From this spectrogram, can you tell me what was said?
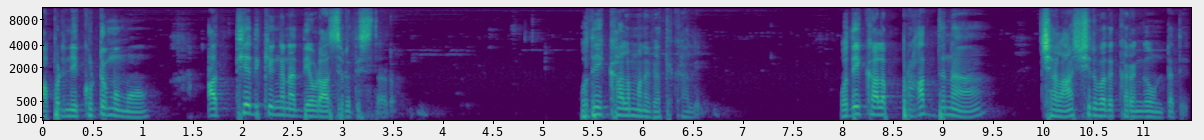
అప్పుడు నీ కుటుంబము అత్యధికంగా నా దేవుడు ఆశీర్వదిస్తాడు. ఉదయకాలం మనం వెతకాలి. ఉదయకాల ప్రార్థన చాలా ఆశీర్వాదకరంగా ఉంటుంది.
